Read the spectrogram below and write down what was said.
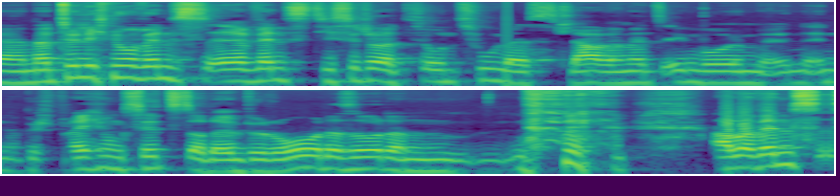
Äh, natürlich nur, wenn es äh, wenn's die Situation zulässt. Klar, wenn man jetzt irgendwo im, in, in einer Besprechung sitzt oder im Büro oder so, dann. aber wenn es,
